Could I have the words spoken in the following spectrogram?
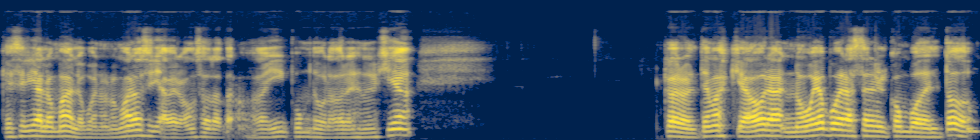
¿Qué sería lo malo? Bueno, lo malo sería, a ver, vamos a tratarnos. Ahí, pum, devoradores de energía. Claro, el tema es que ahora no voy a poder hacer el combo del todo.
